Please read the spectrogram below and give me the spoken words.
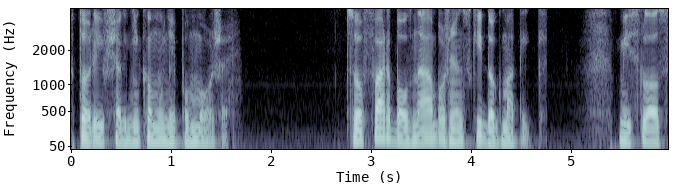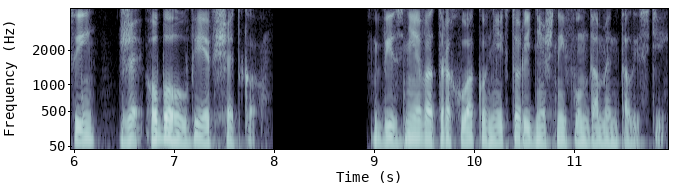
ktorý však nikomu nepomôže. Cofar bol náboženský dogmatik. Myslel si, že o Bohu vie všetko. Vyznieva trochu ako niektorí dnešní fundamentalisti.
